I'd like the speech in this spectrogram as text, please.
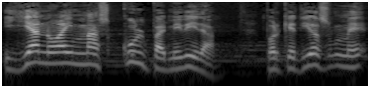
Y ya no hay más culpa en mi vida, porque Dios me,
